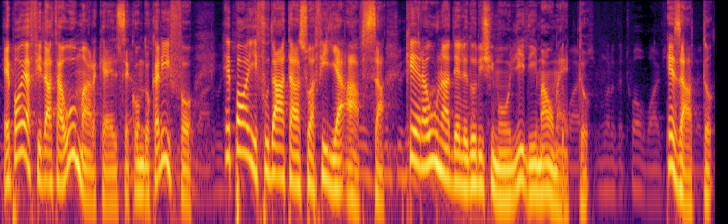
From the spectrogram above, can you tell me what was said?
e poi affidata a Umar, che è il secondo califfo, e poi fu data a sua figlia Hafsa, che era una delle dodici mogli di Maometto. Esatto.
